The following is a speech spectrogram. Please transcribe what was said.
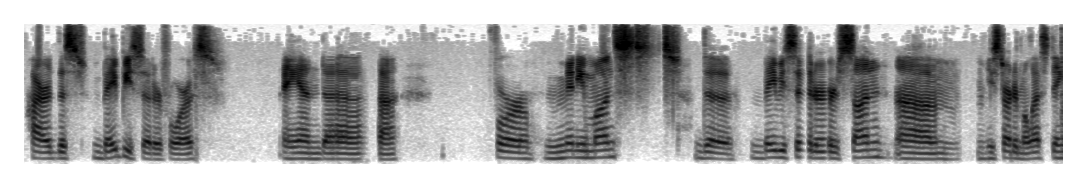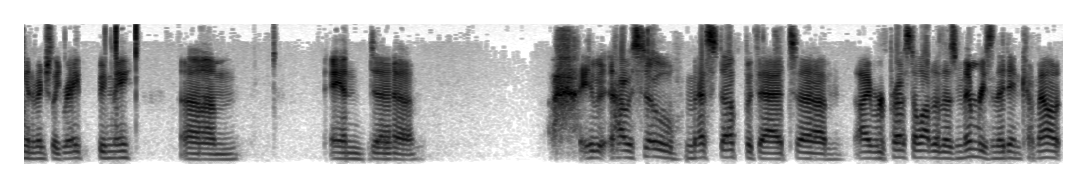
hired this babysitter for us. And uh, uh, for many months, the babysitter's son um, he started molesting and eventually raping me. Um, and uh, it, I was so messed up with that. Um, I repressed a lot of those memories, and they didn't come out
